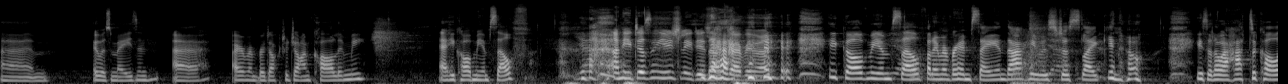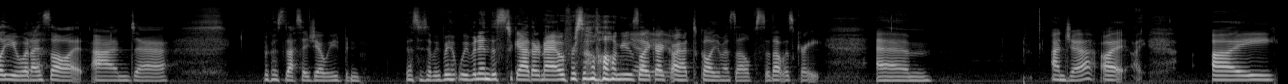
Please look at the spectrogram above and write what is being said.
Um, it was amazing. Uh, I remember Dr. John calling me. Uh, he called me himself. Yeah, and he doesn't usually do that yeah. for everyone. he called me himself, yeah. and I remember him saying that. He was yeah. just like, you know, he said, "Oh, I had to call you when I saw it," and uh, because that stage, yeah, we'd been as I said, we've been, we've been in this together now for so long. He was yeah, like, yeah, I, yeah. I, had to call you myself. So that was great. Um, and yeah, I, I, I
